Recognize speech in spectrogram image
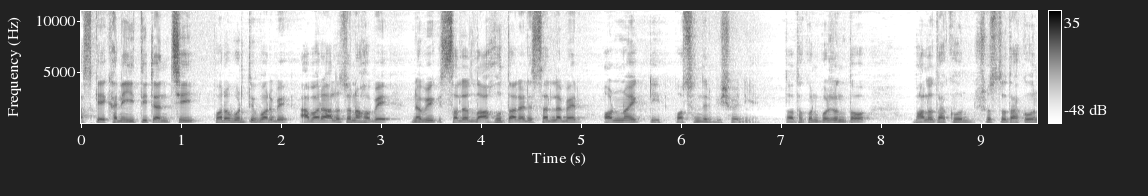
আজকে এখানে ইতি টানছি। পরবর্তী পর্বে আবারও আলোচনা হবে নবী সাল্লাহ সাল্লামের অন্য একটি পছন্দের বিষয় নিয়ে। ততক্ষণ পর্যন্ত ভালো থাকুন, সুস্থ থাকুন,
